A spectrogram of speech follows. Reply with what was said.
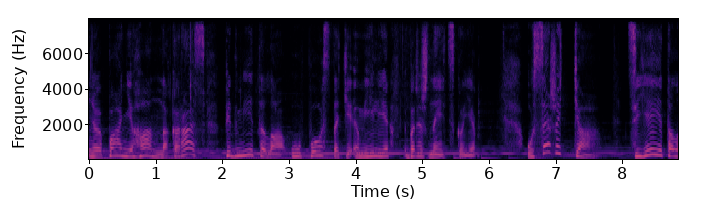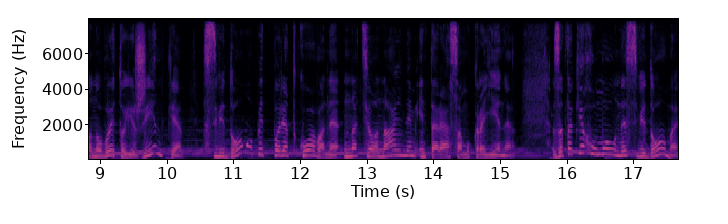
е, пані Ганна Карась підмітила у постаті Емілії Бережницької. Усе життя цієї талановитої жінки свідомо підпорядковане національним інтересам України. За таких умов несвідоме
